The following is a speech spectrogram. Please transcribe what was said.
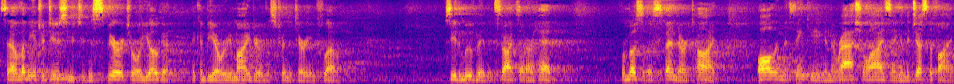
So let me introduce you to this spiritual yoga that can be a reminder of this Trinitarian flow. See the movement, it starts at our head, where most of us spend our time, all in the thinking and the rationalizing and the justifying.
